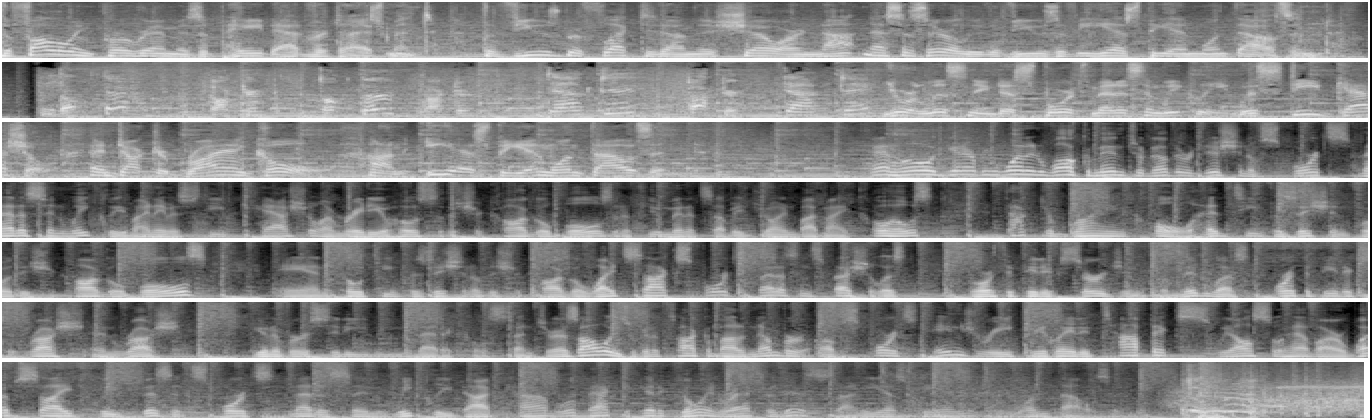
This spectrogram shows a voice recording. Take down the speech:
The following program is a paid advertisement. The views reflected on this show are not necessarily the views of ESPN 1000. Doctor? Doctor? Doctor? Doctor? Doctor? Doctor? Doctor? You're listening to Sports Medicine Weekly with Steve Kashul and Dr. Brian Cole on ESPN 1000. And hello again, everyone, and welcome into another edition of Sports Medicine Weekly. My name is Steve Kashul. I'm radio host of the Chicago Bulls. In a few minutes, I'll be joined by my co host, Dr. Brian Cole, head team physician for the Chicago Bulls and co team physician of the Chicago White Sox, sports medicine specialist, orthopedic surgeon for Midwest Orthopedics at Rush and Rush University Medical Center. As always, we're going to talk about a number of sports injury related topics. We also have our website. Please visit sportsmedicineweekly.com. We're back to get it going right after this on ESPN 1000.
